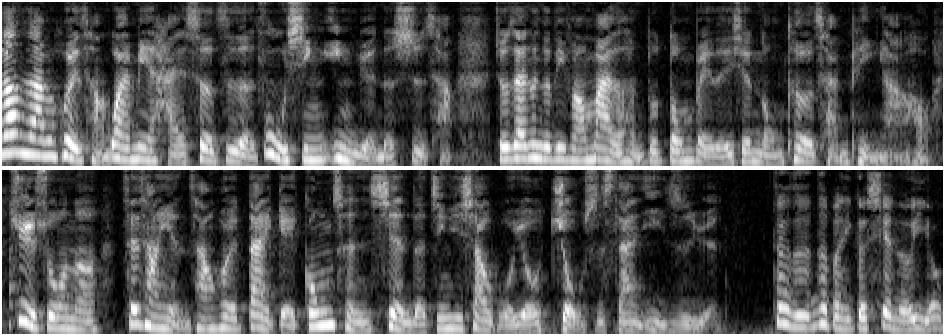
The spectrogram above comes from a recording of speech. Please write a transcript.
当时他们会场外面。还设置了复兴应援的市场，就在那个地方卖了很多东北的一些农特产品啊。哈，据说呢，这场演唱会带给宫城县的经济效果有九十三亿日元。这个只是日本一个县而已哦。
